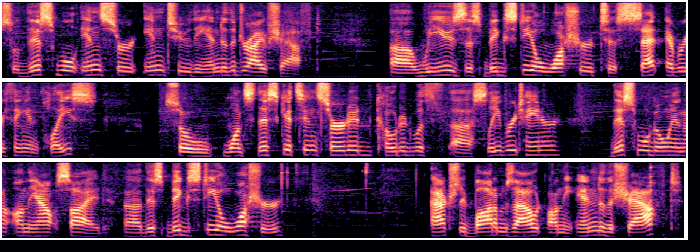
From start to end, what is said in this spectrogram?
So this will insert into the end of the drive shaft. Uh, we use this big steel washer to set everything in place. So once this gets inserted, coated with uh, sleeve retainer, this will go in on the outside. Uh, this big steel washer actually bottoms out on the end of the shaft,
